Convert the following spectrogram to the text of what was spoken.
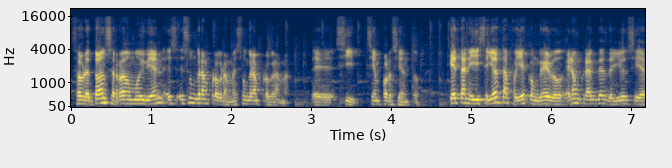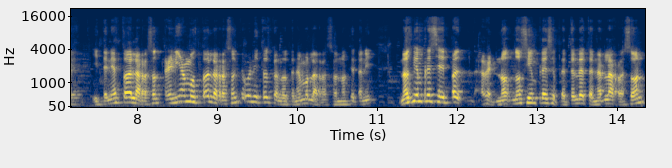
sobre todo han cerrado muy bien. Es, un gran programa, es un gran programa. Eh, sí, 100%. Ketani dice, yo te apoyé con Gabriel, era un crack desde UCF y tenías toda la razón, teníamos toda la razón, qué bonito es cuando tenemos la razón, ¿no, Ketani? No siempre se, a ver, no, no siempre se pretende tener la razón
